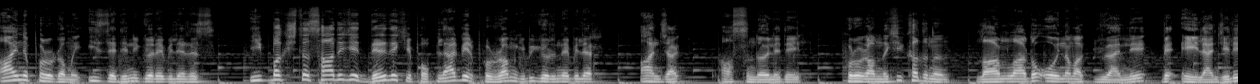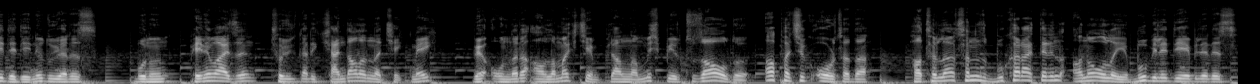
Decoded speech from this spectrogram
aynı programı izlediğini görebiliriz. İlk bakışta sadece derideki popüler bir program gibi görünebilir. Ancak aslında öyle değil. Programdaki kadının larmlarda oynamak güvenli ve eğlenceli dediğini duyarız. Bunun Pennywise'ın çocukları kendi alanına çekmek ve onları avlamak için planlanmış bir tuzağı olduğu apaçık ortada. Hatırlarsanız bu karakterin ana olayı bu bile diyebiliriz.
